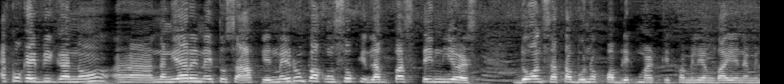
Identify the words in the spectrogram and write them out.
Ako kaibigan, no, ah, nangyari na ito sa akin. Mayroon pa akong suki, lagpas 10 years doon sa Tabunok Public Market, pamilyang bayan namin.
